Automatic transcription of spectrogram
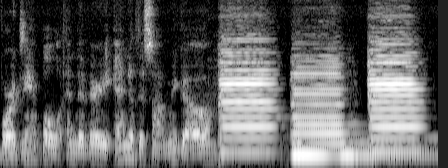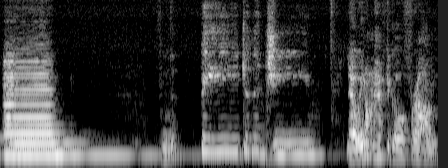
For example, in the very end of the song, we go from the B to the G. Now, we don't have to go from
